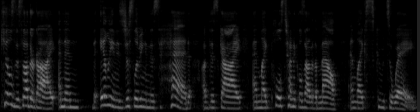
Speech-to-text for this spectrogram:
kills this other guy and then the alien is just living in this head of this guy and like pulls tentacles out of the mouth and like scoots away.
